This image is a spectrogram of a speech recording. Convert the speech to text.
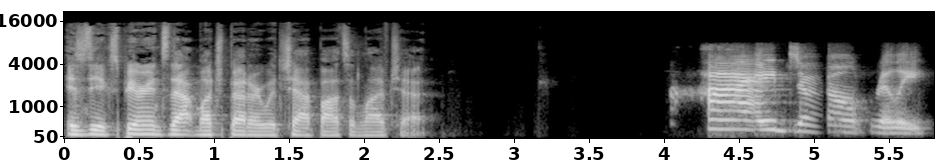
Is the experience that much better with chatbots and live chat? I don't really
